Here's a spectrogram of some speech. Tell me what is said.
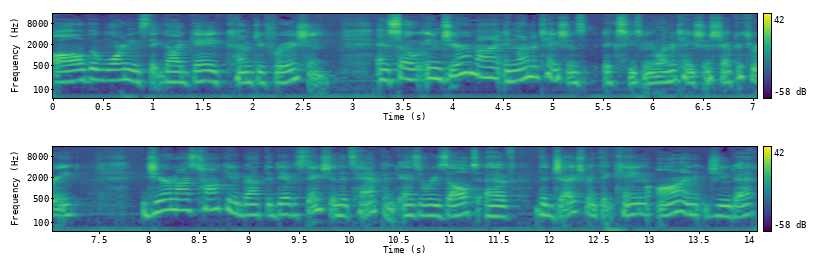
all the warnings that God gave come to fruition. And so in Jeremiah, in Lamentations, excuse me, Lamentations chapter 3, Jeremiah's talking about the devastation that's happened as a result of the judgment that came on Judah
